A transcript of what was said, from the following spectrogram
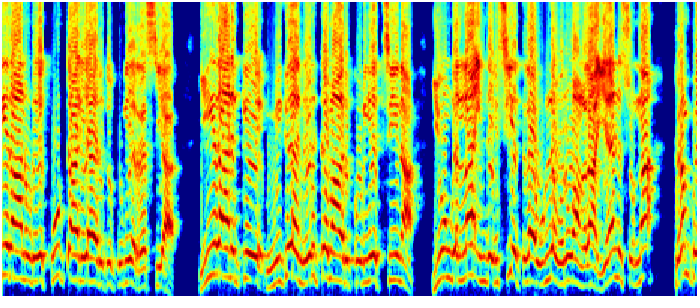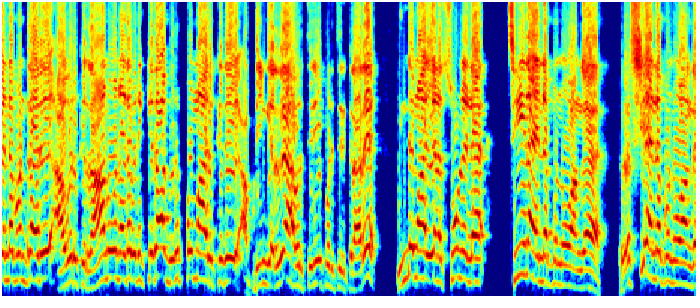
ஈரானுடைய கூட்டாளியா இருக்கக்கூடிய ரஷ்யா. ஈரானுக்கு மிக நெருக்கமா இருக்கக்கூடிய சீனா இவங்க எல்லாம் இந்த விஷயத்துல உள்ள வருவாங்களா? ஏன்னு சொன்னா ட்ரம்ப் என்ன பண்றாரு? அவருக்கு ராணுவ நடவடிக்கை தான் விருப்பமா இருக்குது அப்படிங்கறத அவர் தெரியப்படுத்தியிருக்கிறாரு. இந்த மாதிரியான சூழ்நிலை சீனா என்ன பண்ணுவாங்க? ரஷ்யா என்ன பண்ணுவாங்க?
